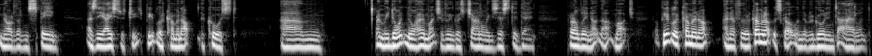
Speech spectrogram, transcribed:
northern Spain as the ice retreats. People are coming up the coast. Um, and we don't know how much of the English Channel existed then. Probably not that much. But people are coming up, and if they were coming up to Scotland, they were going into Ireland.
